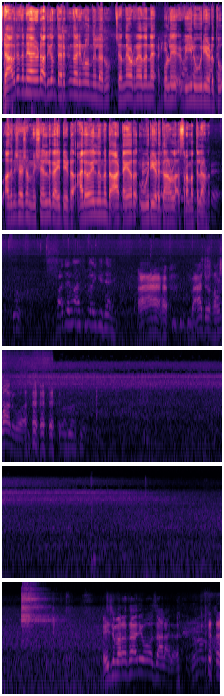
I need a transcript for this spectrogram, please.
രാവിലെ തന്നെ ആയതുകൊണ്ട് അധികം തിരക്കും കാര്യങ്ങളും ഒന്നുമില്ലായിരുന്നു ചെന്ന ഉടനെ തന്നെ പുള്ളി വീൽ ഊരിയെടുത്തു അതിനുശേഷം മിഷനിൽ കയറ്റിയിട്ട് അലോയിൽ നിന്നിട്ട് ആ ടയർ ഊരിയെടുക്കാനുള്ള ശ്രമത്തിലാണ് ആ يجي مرة ثانية؟ وهو زعلان. بعدين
